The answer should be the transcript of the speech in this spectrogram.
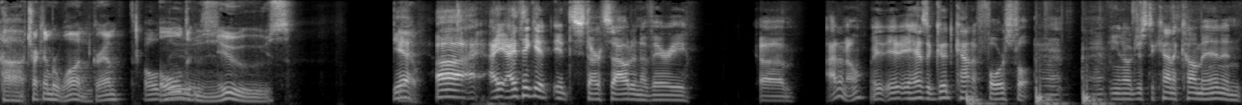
Uh, track number one, Graham. Old, Old news. news. Yeah. Uh, I, I- think it, it starts out in a very, um, I don't know. It, it, it has a good kind of forceful, uh, uh, you know, just to kind of come in and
